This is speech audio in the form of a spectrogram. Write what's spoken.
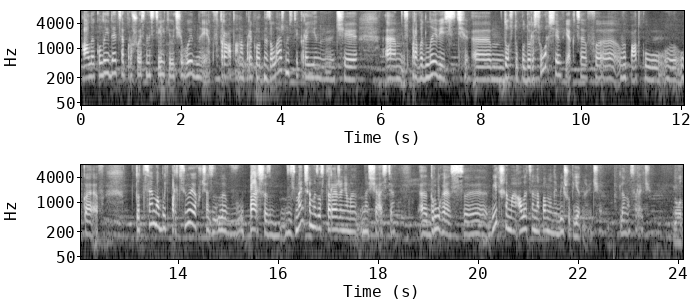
Але коли йдеться про щось настільки очевидне, як втрата, наприклад, незалежності країною чи е, справедливість е, доступу до ресурсів, як це в е, випадку е, УКФ, то це, мабуть, працює, хоча перше з меншими застереженнями на щастя, е, друге з е, більшими, але це напевно найбільш об'єднуючі для нас речі. Ну от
